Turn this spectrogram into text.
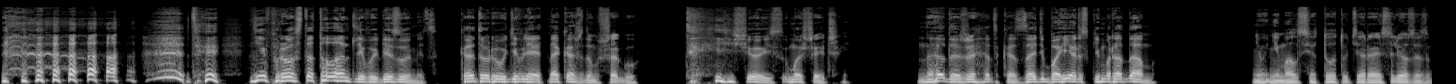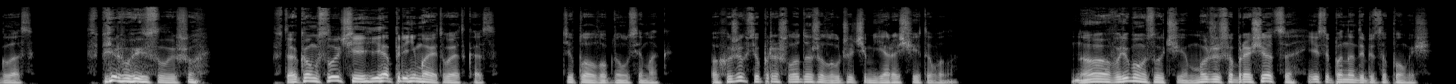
Ты не просто талантливый безумец, который удивляет на каждом шагу. Ты еще и сумасшедший. Надо же отказать боярским родам. Не унимался тот, утирая слезы с глаз. Впервые слышу. В таком случае я принимаю твой отказ. Тепло улыбнулся Мак. Похоже, все прошло даже лучше, чем я рассчитывала. Но в любом случае можешь обращаться, если понадобится помощь.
